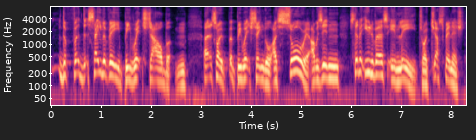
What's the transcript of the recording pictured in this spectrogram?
the, the C'est la Vie Bewitched album, uh, sorry, Bewitched single. I saw it. I was in still at university in Leeds, so I just finished,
